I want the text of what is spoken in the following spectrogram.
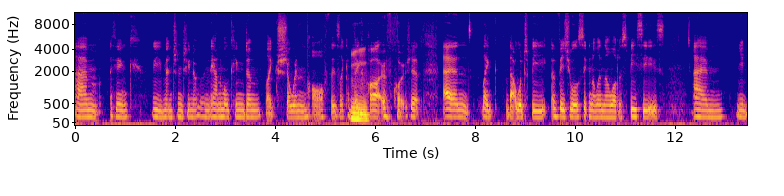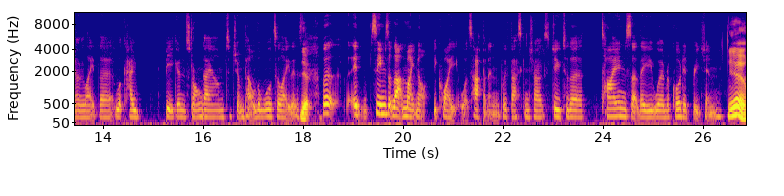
Um, I think you mentioned, you know, in the animal kingdom, like showing off is like a big Mm. part of courtship, and like that would be a visual signal in a lot of species. Um, you know, like the look how big and strong I am to jump out of the water like this. Yeah. But it seems that that might not be quite what's happening with basking sharks due to the times that they were recorded breaching. Yeah,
